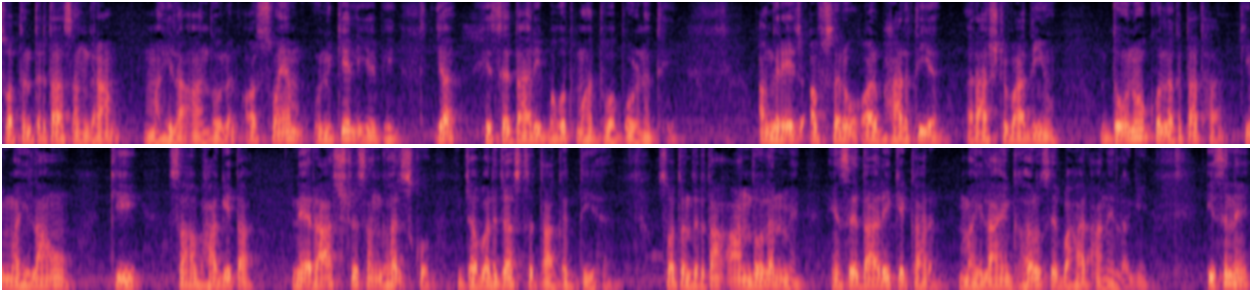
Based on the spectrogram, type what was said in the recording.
स्वतंत्रता संग्राम, महिला आंदोलन और स्वयं उनके लिए भी यह हिस्सेदारी बहुत महत्वपूर्ण थी। अंग्रेज़ अफसरों और भारतीय राष्ट्रवादियों दोनों को लगता था कि महिलाओं की सहभागिता ने राष्ट्र संघर्ष को ज़बरदस्त ताकत दी है। स्वतंत्रता आंदोलन में हिस्सेदारी के कारण महिलाएँ घरों से बाहर आने लगी। इसने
